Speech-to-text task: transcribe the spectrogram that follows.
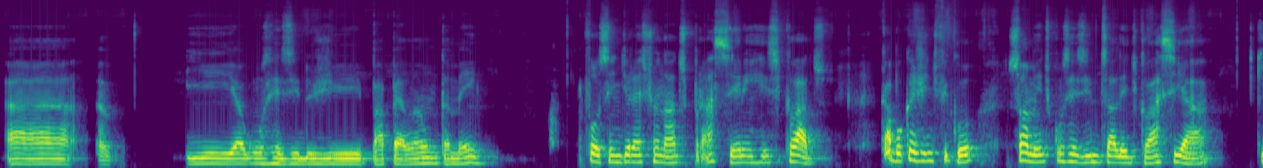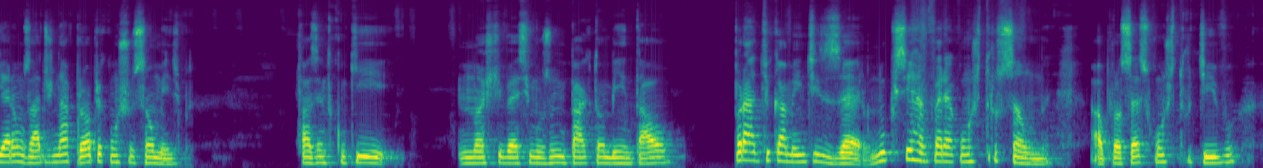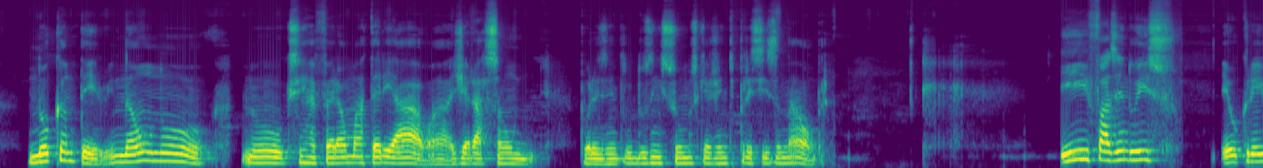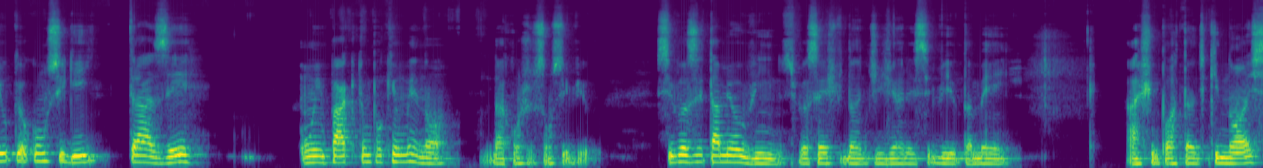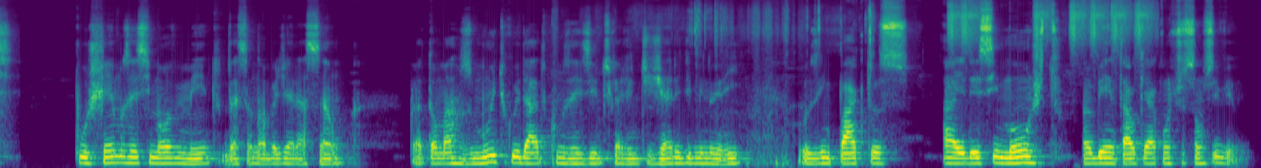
a, a, e alguns resíduos de papelão também fossem direcionados para serem reciclados. Acabou que a gente ficou somente com os resíduos ali de classe A, que eram usados na própria construção mesmo, fazendo com que nós tivéssemos um impacto ambiental praticamente zero no que se refere à construção, né? ao processo construtivo no canteiro e não no, no que se refere ao material, à geração, por exemplo, dos insumos que a gente precisa na obra. E fazendo isso, eu creio que eu consegui trazer um impacto um pouquinho menor da construção civil. Se você está me ouvindo, se você é estudante de engenharia civil também, acho importante que nós puxemos esse movimento dessa nova geração para tomarmos muito cuidado com os resíduos que a gente gera e diminuir os impactos aí desse monstro ambiental que é a construção civil.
